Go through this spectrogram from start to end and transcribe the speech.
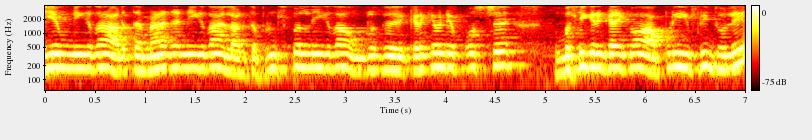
ஜிஎம் நீங்கள் தான் அடுத்த மேனேஜர் நீங்கள் தான் இல்லை அடுத்த பிரின்சிபல் நீங்கள் தான். உங்களுக்கு கிடைக்க வேண்டிய போஸ்ட்டு ரொம்ப சீக்கிரம் கிடைக்கும். அப்படி இப்படின்னு சொல்லி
